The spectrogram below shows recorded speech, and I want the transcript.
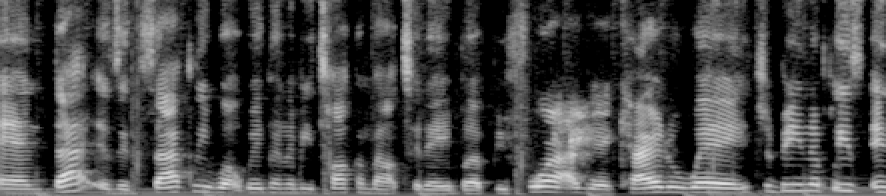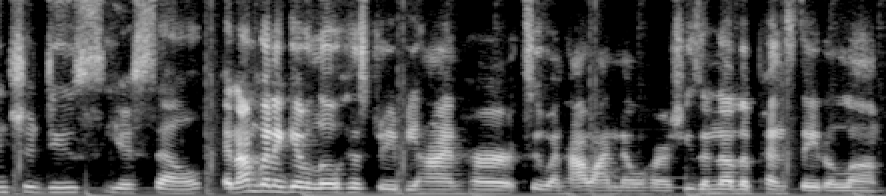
And that is exactly what we're going to be talking about today. But before I get carried away, Jabina, please introduce yourself. And I'm going to give a little history behind her too and how I know her. She's another Penn State alum.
